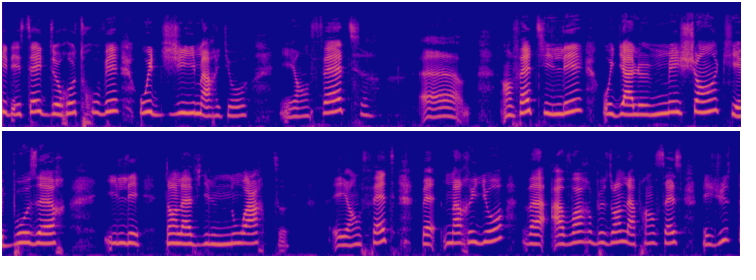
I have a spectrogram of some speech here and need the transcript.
il essaye de retrouver Luigi Mario. Et en fait, euh, en fait, il est où il y a le méchant qui est Bowser. Il est dans la ville noire. Et en fait, ben, Mario va avoir besoin de la princesse. Mais juste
